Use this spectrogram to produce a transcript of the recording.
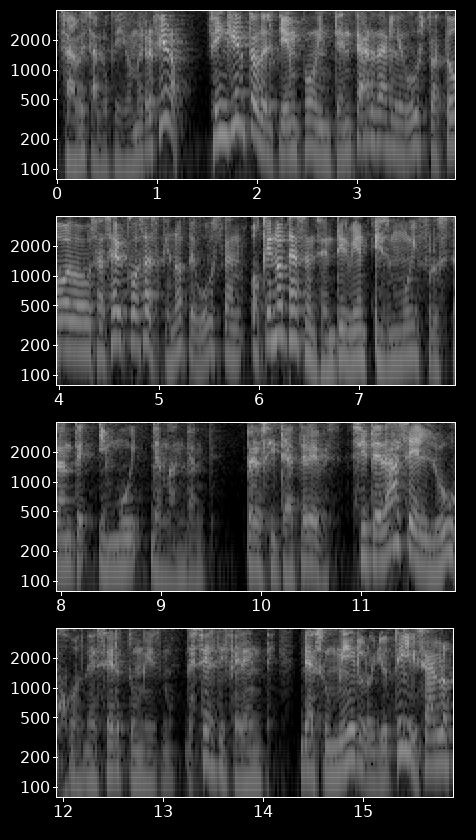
sabes a lo que yo me refiero. Fingir todo el tiempo, intentar darle gusto a todos, hacer cosas que no te gustan o que no te hacen sentir bien es muy frustrante y muy demandante. Pero si te atreves, si te das el lujo de ser tú mismo, de ser diferente, de asumirlo y utilizarlo,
